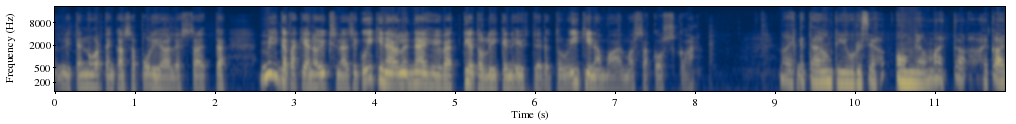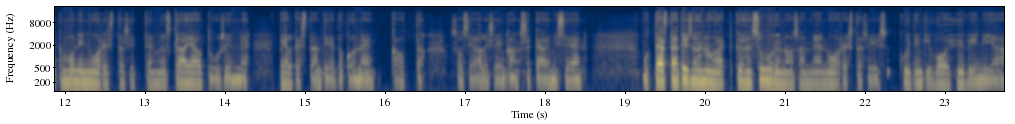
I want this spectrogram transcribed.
niiden nuorten kanssa puljaillessa, että minkä takia ne on yksinäisiä, kun ikinä ei ole näin hyvät tietoliikenneyhteydet ollut ikinä maailmassa koskaan? No ehkä tämä onkin juuri se ongelma, että aika, aika moni nuorista sitten myöskin ajautuu sinne pelkästään tietokoneen kautta sosiaaliseen kanssakäymiseen. Mutta tästä täytyy sanoa, että kyllähän suurin osa meidän nuorista siis kuitenkin voi hyvin ja,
